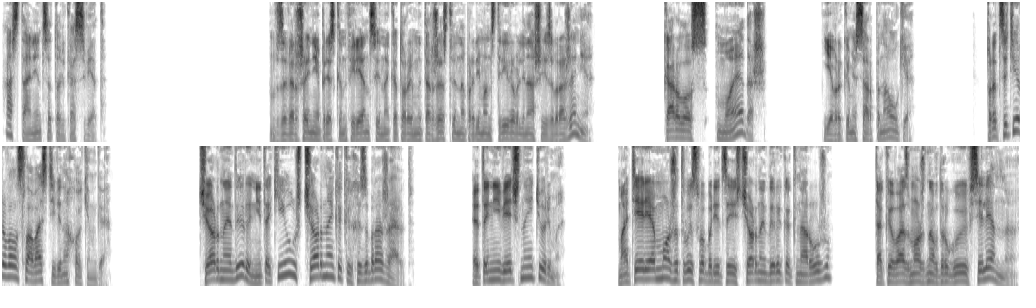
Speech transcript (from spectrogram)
останется только свет. В завершение пресс-конференции, на которой мы торжественно продемонстрировали наше изображение, Карлос Моэдаш, еврокомиссар по науке, процитировал слова Стивена Хокинга. «Черные дыры не такие уж черные, как их изображают. Это не вечные тюрьмы. Материя может высвободиться из черной дыры как наружу, так и, возможно, в другую вселенную.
